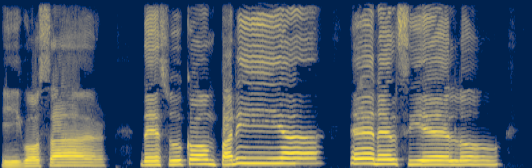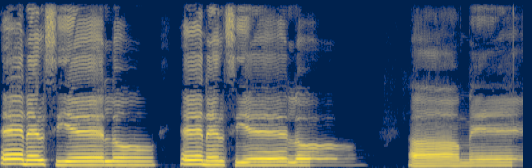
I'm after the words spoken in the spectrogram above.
y gozar de su compañía en el cielo, en el cielo, en el cielo. Amén.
